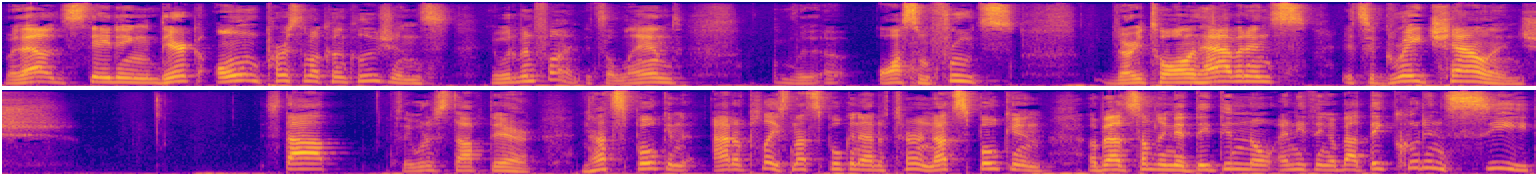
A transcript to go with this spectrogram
without stating their own personal conclusions, it would have been fine. It's a land with uh, awesome fruits, very tall inhabitants. It's a great challenge. Stop. If they would have stopped there, not spoken out of place, not spoken out of turn, not spoken about something that they didn't know anything about, they couldn't see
